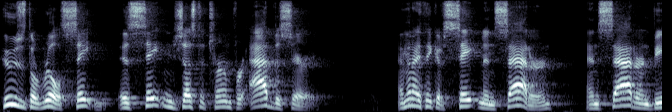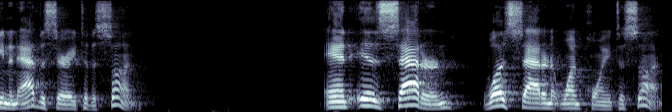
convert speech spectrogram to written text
Who's the real Satan? Is Satan just a term for adversary? And then I think of Satan and Saturn, and Saturn being an adversary to the sun. And is Saturn, was Saturn at one point a sun?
